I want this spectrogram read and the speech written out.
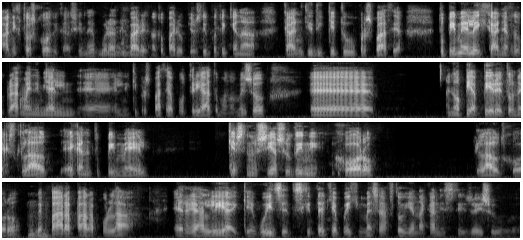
ανοιχτός κώδικας είναι, μπορεί να, την πάρει, να το πάρει οποιοδήποτε και να κάνει τη δική του προσπάθεια. Το PML έχει κάνει αυτό το πράγμα, είναι μια ε, ελληνική προσπάθεια από τρία άτομα νομίζω, ε, η οποία πήρε το Nextcloud, έκανε το PMail και στην ουσία σου δίνει χώρο cloud χωρο με πάρα πάρα πολλά εργαλεία και widgets και τέτοια που έχει μέσα αυτό για να κάνεις τη ζωή σου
